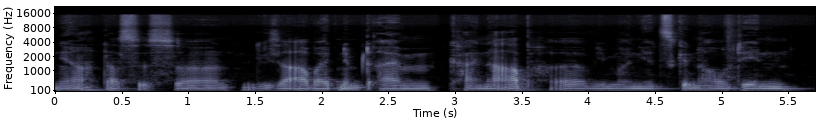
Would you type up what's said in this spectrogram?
Ja, das ist, äh, diese Arbeit nimmt einem keiner ab, äh, wie man jetzt genau den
